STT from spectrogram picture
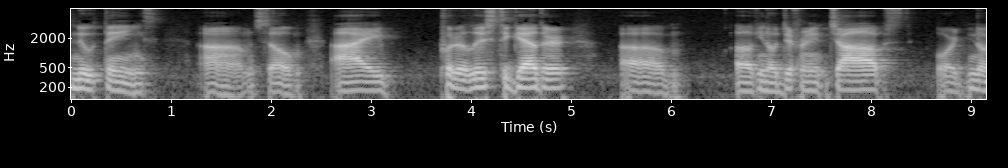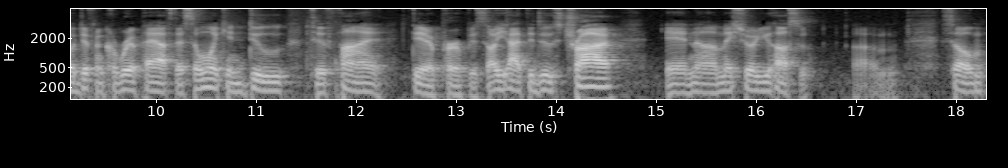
new things. Um, so I put a list together um, of, you know, different jobs or, you know, different career paths that someone can do to find their purpose. All you have to do is try and uh, make sure you hustle. Um, so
